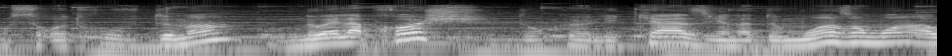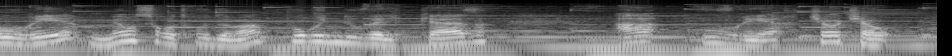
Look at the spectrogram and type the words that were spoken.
On se retrouve demain. Noël approche, donc euh, les cases, il y en a de moins en moins à ouvrir, mais on se retrouve demain pour une nouvelle case à ouvrir. Ciao ciao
